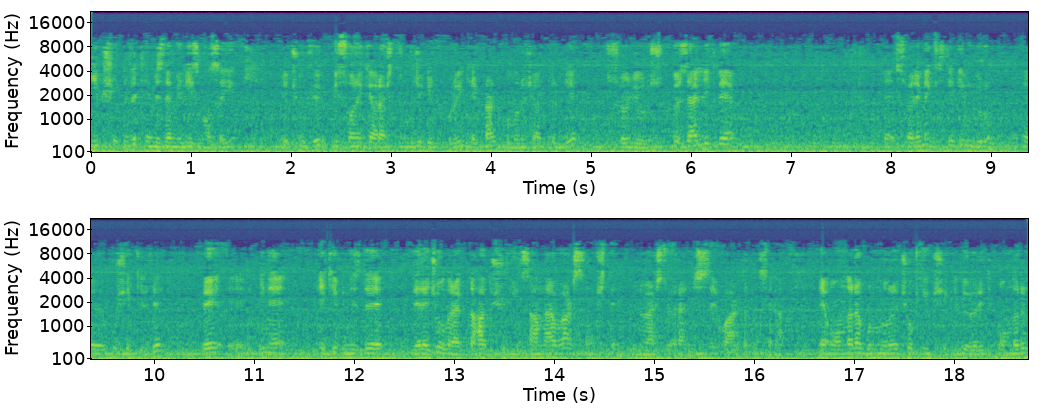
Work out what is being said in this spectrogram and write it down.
iyi bir şekilde temizlemeliyiz masayı. E, çünkü bir sonraki araştırmacı gelip burayı tekrar kullanacaktır diye söylüyoruz. Özellikle e, söylemek istediğim durum e, bu şekilde ve e, yine ekibinizde derece olarak daha düşük insanlar varsa işte üniversite öğrencisi vardır mesela e, onlara bunları çok iyi bir şekilde öğretip onların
